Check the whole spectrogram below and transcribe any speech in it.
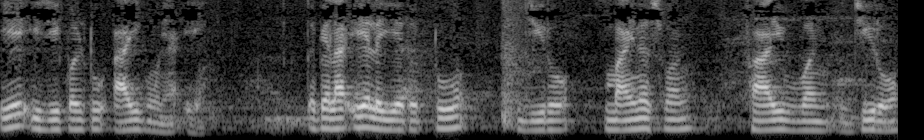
A is equal to I ગુણ્યા એ. તો પહેલાં એ લઈએ તો two zero minus one five one zero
